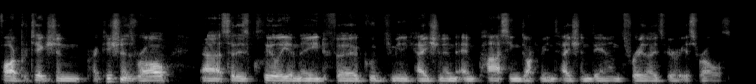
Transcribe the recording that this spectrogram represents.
fire protection practitioner's role uh, so there's clearly a need for good communication and, and, passing documentation down through those various roles.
